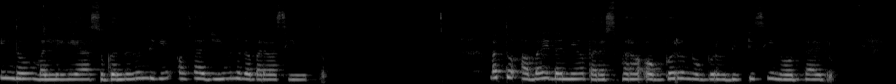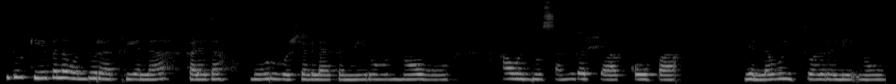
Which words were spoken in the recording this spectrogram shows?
ಇಂದು ಮಲ್ಲಿಗೆಯ ಸುಗಂಧದೊಂದಿಗೆ ಹೊಸ ಜೀವನದ ಭರವಸೆಯಿತ್ತು ಮತ್ತು ಅಭಯ್ ಧನ್ಯ ಪರಸ್ಪರ ಒಬ್ಬರನ್ನೊಬ್ಬರು ದಿಟ್ಟಿಸಿ ನೋಡ್ತಾ ಇದ್ರು. ಇದು ಕೇವಲ ಒಂದು ರಾತ್ರಿಯಲ್ಲ, ಕಳೆದ ಮೂರು ವರ್ಷಗಳ ಕಣ್ಣೀರು, ನೋವು, ಆ ಒಂದು ಸಂಘರ್ಷ, ಕೋಪ ಎಲ್ಲವೂ ಇತ್ತು ಅದರಲ್ಲಿ ನೋವು.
